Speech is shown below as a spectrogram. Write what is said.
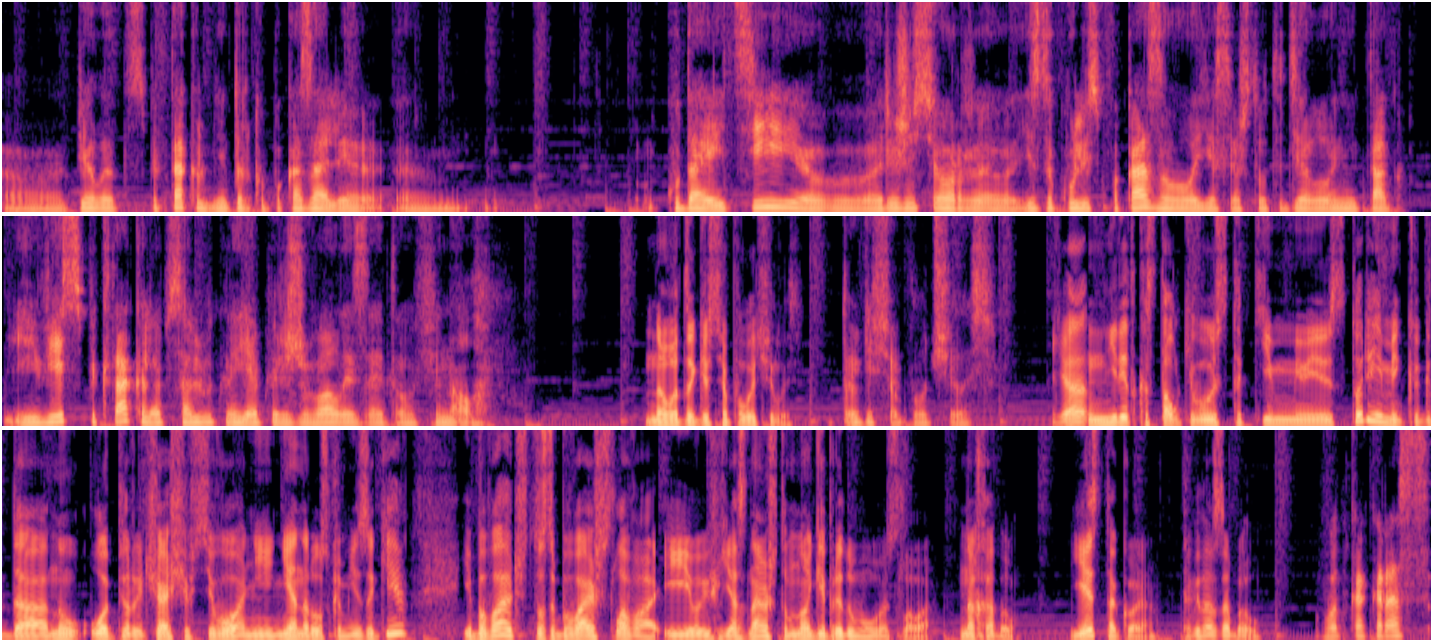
э, пела этот спектакль. Мне только показали э, куда идти. Режиссер э, из-за кулис показывала, если что-то делала не так. И весь спектакль абсолютно я переживала из-за этого финала. Но в итоге все получилось. В итоге все получилось. Я нередко сталкиваюсь с такими историями, когда, ну, оперы чаще всего, они не на русском языке, и бывает, что забываешь слова. И я знаю, что многие придумывают слова на ходу. Есть такое, когда забыл? Вот как раз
